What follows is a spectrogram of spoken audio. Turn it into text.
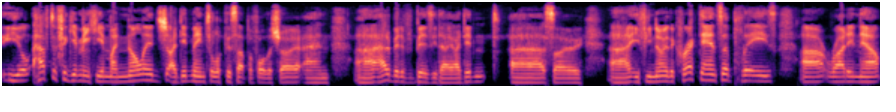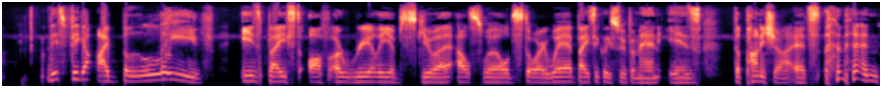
you'll have to forgive me here. My knowledge, I did mean to look this up before the show and uh, I had a bit of a busy day. I didn't. Uh, so uh, if you know the correct answer, please uh, write in now. This figure, I believe, is based off a really obscure Elseworld story where basically Superman is the Punisher. It's and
